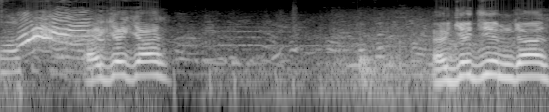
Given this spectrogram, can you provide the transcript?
daha çok Ege gel. Egeciğim gel.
